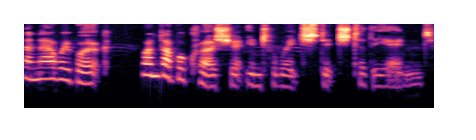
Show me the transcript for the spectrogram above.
And now we work one double crochet into each stitch to the end.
